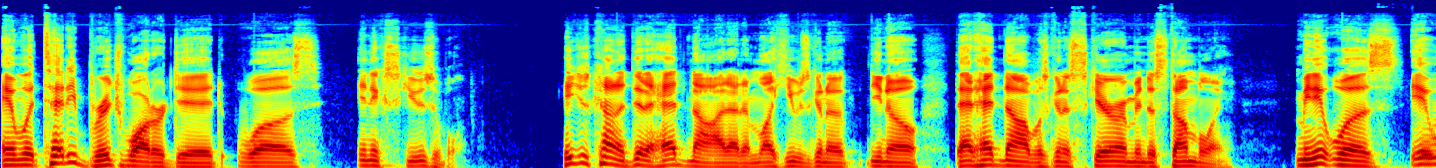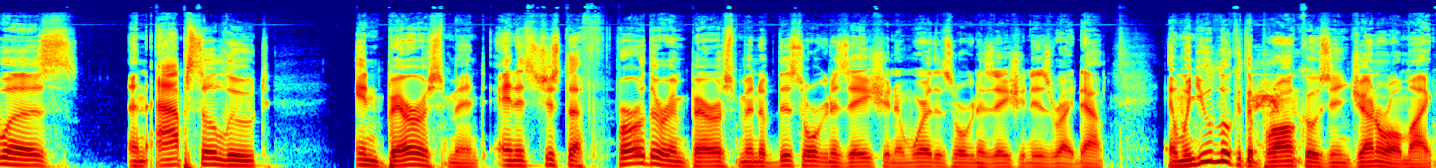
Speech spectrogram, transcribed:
And what Teddy Bridgewater did was inexcusable. He just kind of did a head nod at him like he was going to, you know, that head nod was going to scare him into stumbling. I mean, it was it was an absolute embarrassment and it's just a further embarrassment of this organization and where this organization is right now. And when you look at the Broncos in general, Mike,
